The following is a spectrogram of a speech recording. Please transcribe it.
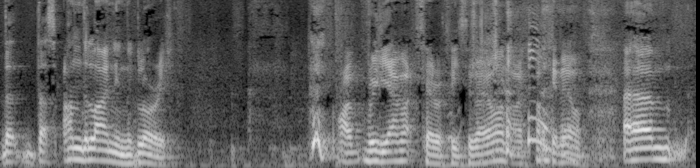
that, that's underlining the glory. I really am at therapy today, aren't I? Fucking hell. Um,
